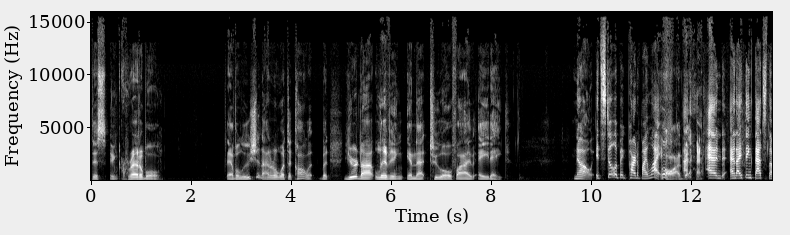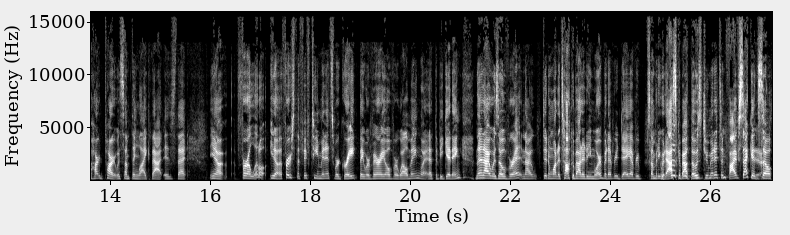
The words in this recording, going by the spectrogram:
this incredible evolution. I don't know what to call it, but you're not living in that 20588. No, it's still a big part of my life. Oh, I bet. And and I think that's the hard part with something like that is that you know, for a little, you know, at first the 15 minutes were great. They were very overwhelming at the beginning. And then I was over it and I didn't want to talk about it anymore. But every day, every somebody would ask about those two minutes and five seconds. So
